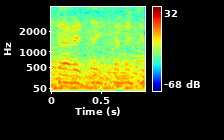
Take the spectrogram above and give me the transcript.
atravessando justamente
